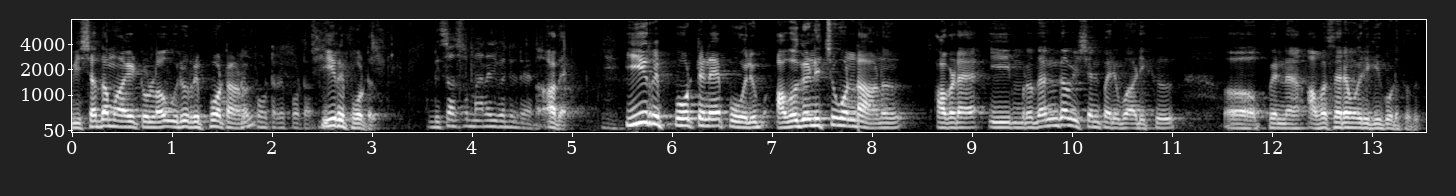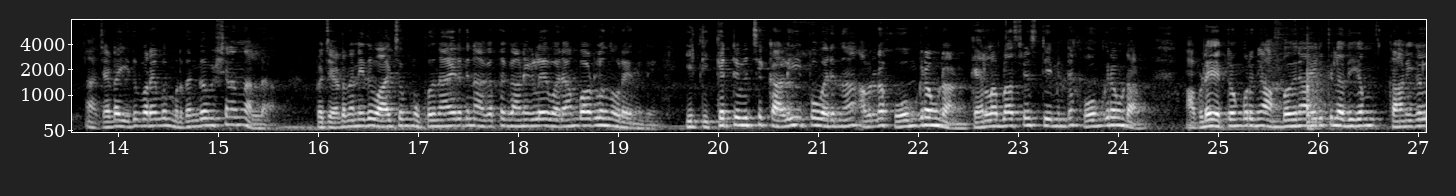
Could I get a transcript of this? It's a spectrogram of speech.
വിശദമായിട്ടുള്ള ഒരു റിപ്പോർട്ടാണ് റിപ്പോർട്ട് റിപ്പോർട്ട്. ഈ റിപ്പോർട്ട്. ഡിസാസ്റ്റർ മാനേജ്മെന്റിന്റെ അതെ. ഈ റിപ്പോർട്ടിനെ പോലും അവഗണിച്ചുകൊണ്ടാണ് അവിടെ ഈ മൃദംഗ വിഷൻ പരിപാടിക്ക് പിന്നെ അവസരം ഒരുക്കി കൊടുത്തത്. ആ ചേട്ടാ ഇത് പറയുമ്പോൾ മൃദംഗ വിഷൻ എന്നല്ല. ഇപ്പൊ ചേട്ടൻ തന്നെ ഇത് വായിച്ചപ്പോൾ മുപ്പതിനായിരത്തിനകത്ത് കാണികളെ വരാൻ പാടുള്ളൂ എന്ന് പറയുന്നില്ലേ? ഈ ടിക്കറ്റ് വെച്ച് കളി ഇപ്പോൾ വരുന്ന അവരുടെ ഹോം ഗ്രൗണ്ടാണ് കേരള ബ്ലാസ്റ്റേഴ്സ് ടീമിന്റെ ഹോം ഗ്രൗണ്ടാണ് അവിടെ ഏറ്റവും കുറഞ്ഞ അമ്പതിനായിരത്തിലധികം കാണികൾ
